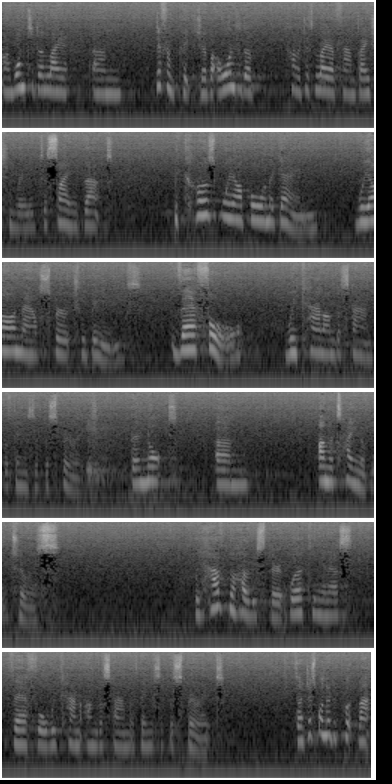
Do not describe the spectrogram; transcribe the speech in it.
I wanted to lay a um, different picture, but I wanted to kind of just lay a foundation really to say that because we are born again, we are now spiritual beings. Therefore, we can understand the things of the Spirit. They're not um, unattainable to us. We have the Holy Spirit working in us, therefore, we can understand the things of the Spirit. So I just wanted to put that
